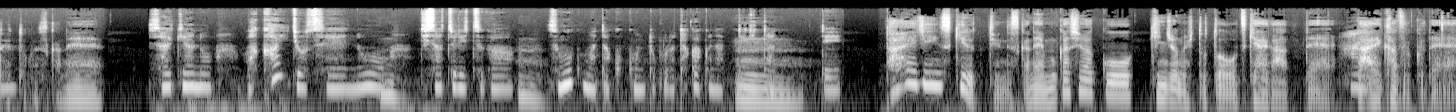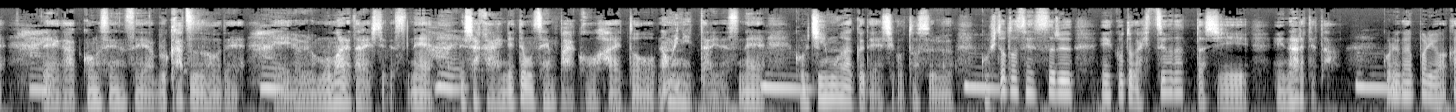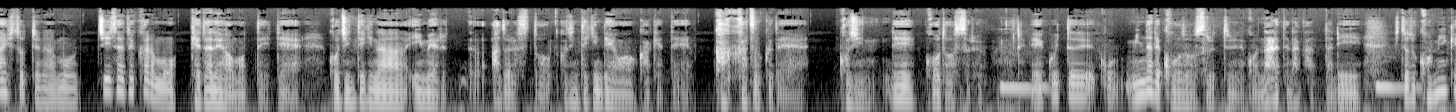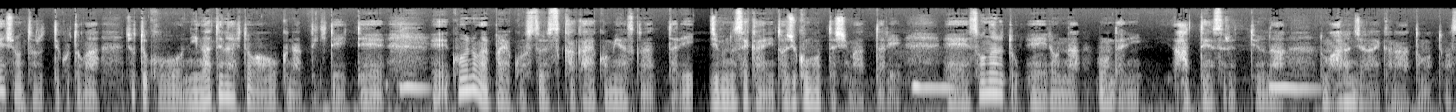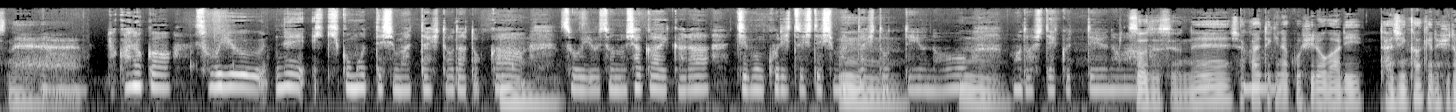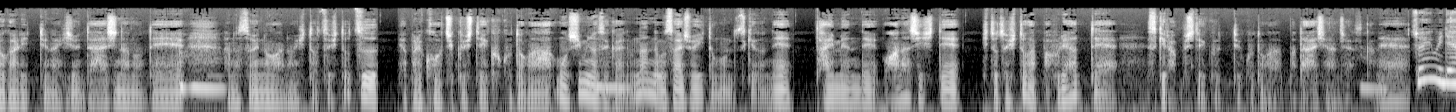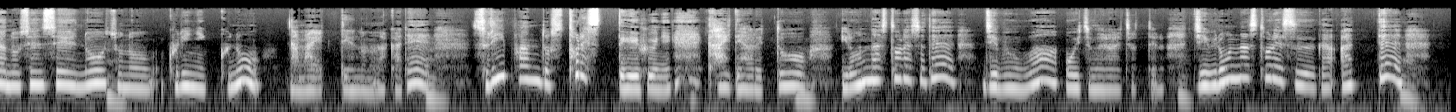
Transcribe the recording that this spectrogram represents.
というところですかね。最近あの、若い女性の自殺率が、すごくまたここのところ高くなってきたって。対人スキルっていうんですかね、昔はこう、近所の人とお付き合いがあって、はい、大家族で、はい、で、学校の先生や部活動で、はい。えー、いろいろ揉まれたりしてですね、はい、で社会に出ても先輩後輩と飲みに行ったりですね、うん、こうチームワークで仕事する、うん、こう人と接することが必要だったし、えー、慣れてた。これがやっぱり若い人っていうのはもう小さい時からもう携帯電話を持っていて、個人的な E メール、アドレスと個人的に電話をかけて、各家族で個人で行動する。うん、えー、こういったこうみんなで行動するっていうのにこう慣れてなかったり、うん、人とコミュニケーションを取るってことがちょっとこう苦手な人が多くなってきていて、うん、えー、こういうのがやっぱりこうストレス抱え込みやすくなったり、自分の世界に閉じこもってしまったり、えー、そうなると、えー、いろんな問題に発展するっていうようなのもあるんじゃないかなと思ってますね。なかなかそういうね、引きこもってしまった人だとか、うん、そういうその社会から自分孤立してしまった人っていうのを戻していくっていうのは。うんうん、そうですよね。社会的なこう広がり、対人関係の広がりっていうのは非常に大事なので、あのそういうのをあの一つ一つやっぱり構築していくことが、もう趣味の世界でも何でも最初はいいと思うんですけどね、対面でお話しして、人と人がやっぱ触れ合って、スキルアップしていくっていうことがやっぱ大事なんじゃないですかね。うん、そういう意味であの先生のそのクリニックの名前っていうのの中で、うん、スリープストレスっていうふうに 書いてあると、うん、いろんなストレスで自分は追い詰められちゃってる。うん、いろんなストレスがあって、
